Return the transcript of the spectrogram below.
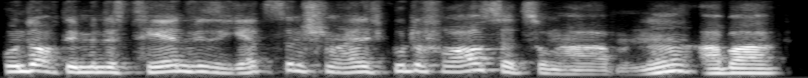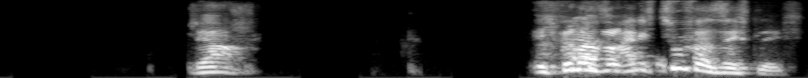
und auch den Ministerien, wie sie jetzt sind, schon eigentlich gute Voraussetzungen haben. Ne? Aber ja, ich bin also eigentlich zuversichtlich.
